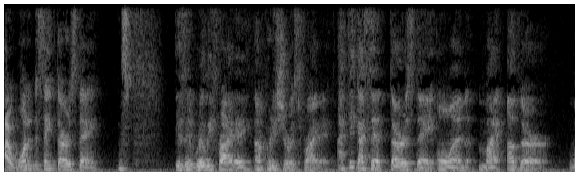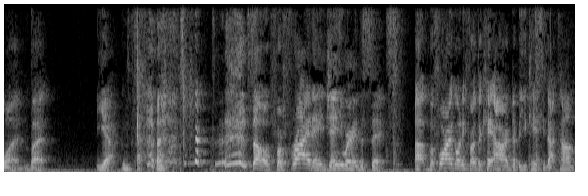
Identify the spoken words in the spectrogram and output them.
I wanted to say Thursday. Is it really Friday? I'm pretty sure it's Friday. I think I said Thursday on my other one, but yeah. so for Friday, January the 6th, uh, before I go any further, KRWKC.com,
